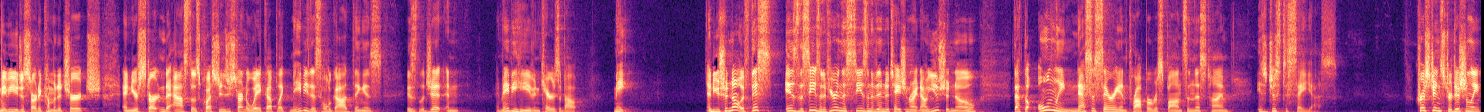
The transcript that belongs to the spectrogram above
maybe you just started coming to church and you're starting to ask those questions. You're starting to wake up like maybe this whole God thing is, is legit and, and maybe he even cares about me. And you should know if this is the season, if you're in this season of invitation right now, you should know that the only necessary and proper response in this time is just to say yes. Christians traditionally,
